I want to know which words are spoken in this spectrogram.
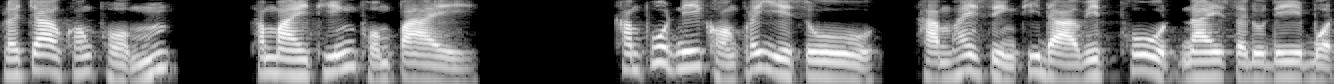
พระเจ้าของผมทำไมทิ้งผมไปคำพูดนี้ของพระเยซู ทำให้สิ่งที่ดาวิดพูดในสดุดีบท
